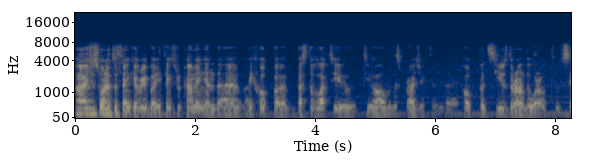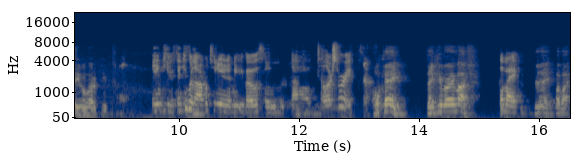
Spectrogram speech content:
I just wanted to thank everybody. Thanks for coming, and uh, I hope uh, best of luck to you to you all with this project, and uh, hope it's used around the world to save a lot of people. Thank you. Thank you for the opportunity to meet you both and uh, tell our story. Okay. Thank you very much. Bye bye. Good day. Bye bye.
